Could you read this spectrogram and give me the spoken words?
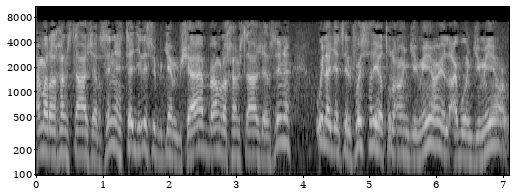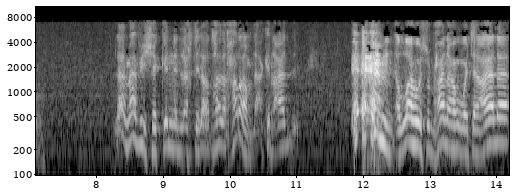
عمرها 15 سنة تجلس بجنب شاب عمره 15 سنة ولجة الفسحة يطلعون جميع ويلعبون جميع. لا ما في شك إن الاختلاط هذا حرام لكن عاد الله سبحانه وتعالى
